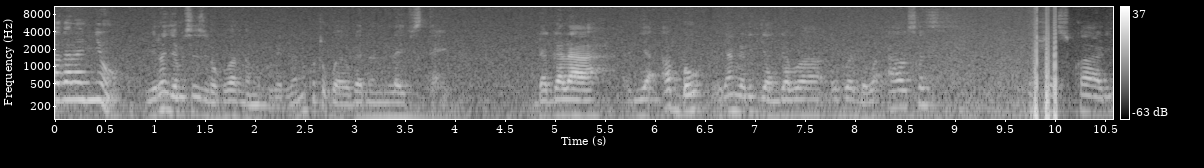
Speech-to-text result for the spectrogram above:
agala nnyo era nja musizira okuba nga mugoberera mukutu gwa uganda lifestyle. Ddagala lya abo era nga lijjanjaba obulwadde bwa alsas esha sukaali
